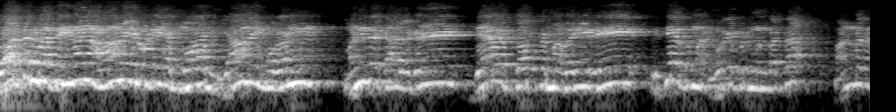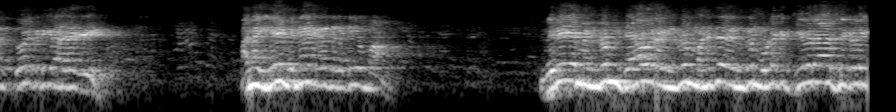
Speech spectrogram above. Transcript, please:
தோட்டம் பார்த்தீங்கன்னா ஆணையருடைய முகம் யானை முகம் மனித கால்கள் தேவ தோற்றமா வயிறு வித்தியாசமா முருகப்பெருமன் பார்த்தா மன்மதன் தோற்கடிக்கிற அழகு ஆனா ஏன் விநாயகர் கட்டியுமா மிருகம் என்றும் தேவர் என்றும் மனிதர் என்றும் உலக ஜீவராசிகளை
